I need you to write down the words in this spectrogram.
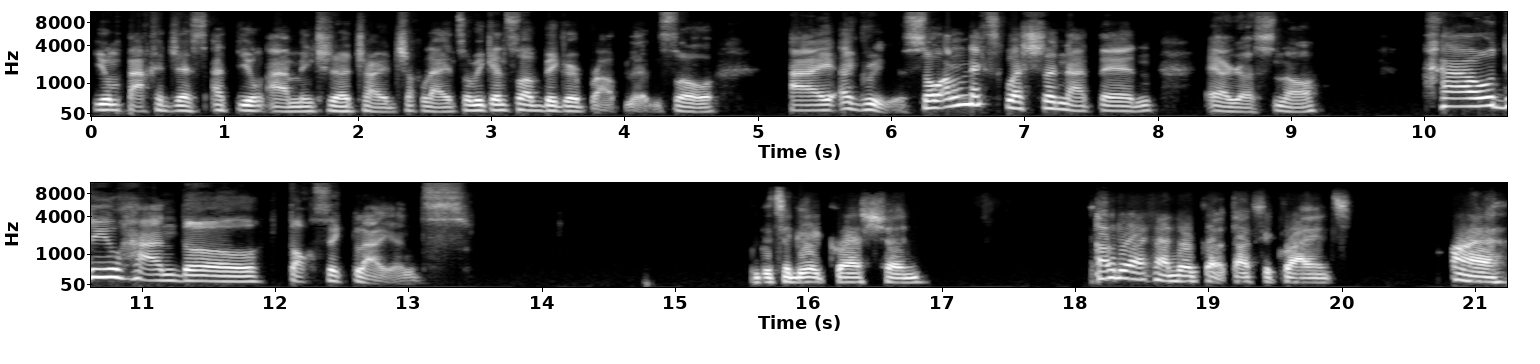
yung packages at yung aming charge sa client so we can solve bigger problems. So, I agree. So, ang next question natin, Eros, no? How do you handle toxic clients? That's a great question. How do I handle toxic clients? Uh,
